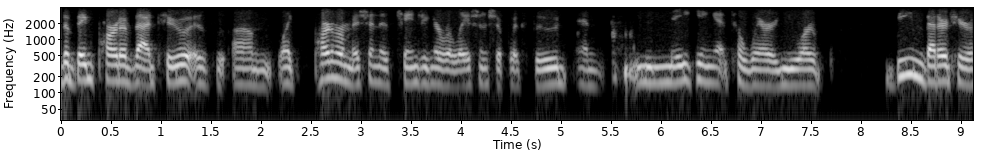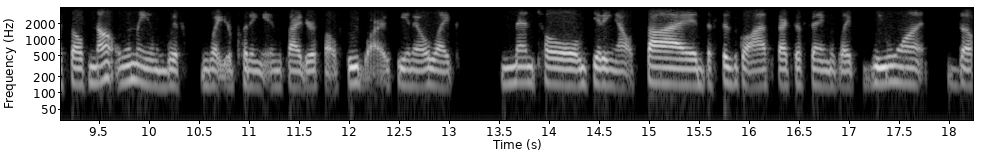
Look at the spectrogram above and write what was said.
the big part of that too is um, like part of our mission is changing your relationship with food and making it to where you are being better to yourself not only with what you're putting inside yourself food wise you know like mental getting outside the physical aspect of things like we want the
